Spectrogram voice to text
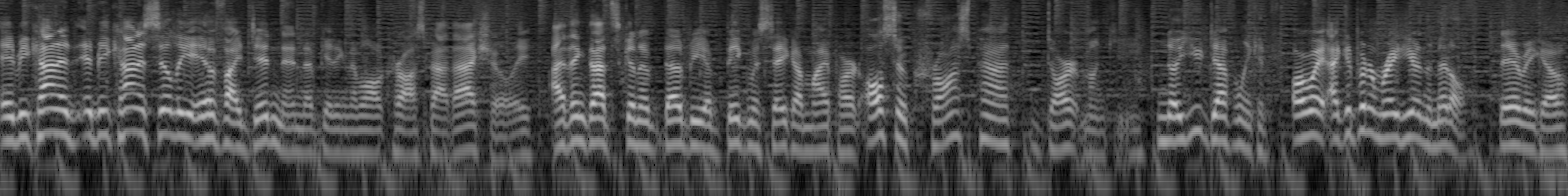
It'd be kind of, it'd be kind of silly if I didn't end up getting them all cross path, actually. I think that's gonna, that'd be a big mistake on my part. Also, cross path Dart Monkey. No, you definitely can. Oh, wait, I can put him right here in the middle. There we go.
